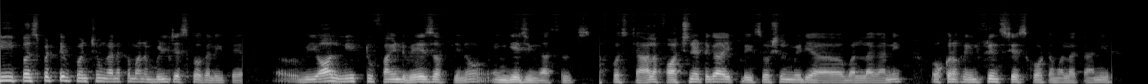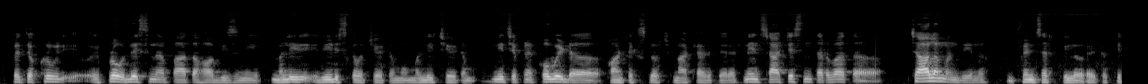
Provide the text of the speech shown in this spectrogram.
ఈ పర్స్పెక్టివ్ కొంచెం కనుక మనం బిల్డ్ చేసుకోగలిగితే we all need to find ways of you know engaging ourselves course చాలా ఫార్చునేట్గా ఇప్పుడు ఈ సోషల్ మీడియా వల్ల కానీ ఒకరినొకరు ఇన్ఫ్లుయెన్స్ చేసుకోవటం వల్ల కానీ ప్రతి ఒక్కరు ఎప్పుడో వదిలేసిన పాత హాబీస్ని మళ్ళీ రీడిస్కవర్ చేయటము మళ్ళీ చేయటం మీరు చెప్పిన కోవిడ్ కాంటెక్స్లో మాట్లాడితే రైట్ నేను స్టార్ట్ చేసిన తర్వాత చాలా మంది ఫ్రెండ్ సర్కిల్లో రైట్ ఓకే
